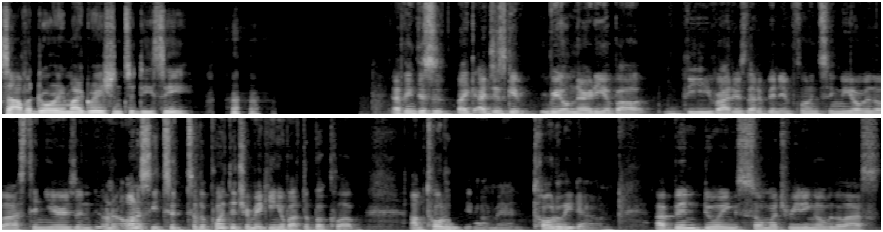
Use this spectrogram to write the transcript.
Salvadorian migration to DC. I think this is like I just get real nerdy about the writers that have been influencing me over the last ten years, and hon- honestly, to to the point that you're making about the book club, I'm totally down, man. Totally down. I've been doing so much reading over the last,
